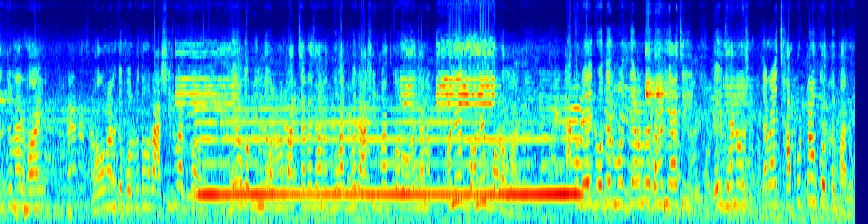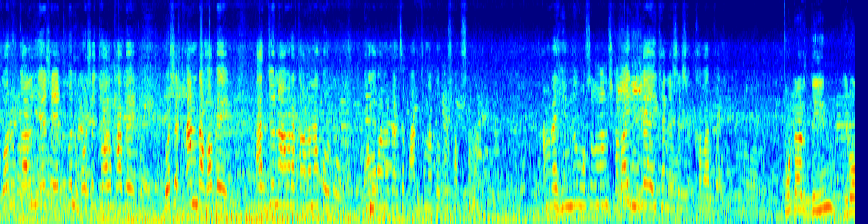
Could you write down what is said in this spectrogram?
একজনের হয়। ভগবানকে বলব, তোমরা আশীর্বাদ করো। হে গোবিন্দ, আমার বাচ্চারা যেন দুহাত ভরে আশীর্বাদ করো, ওরা যেন অনেক অনেক বড় হয়। এখন এই রোদের মধ্যে আমরা দাঁড়িয়ে আছি, এই যেন তারা এই ছাপ্পড়টাও করতে পারে। গরু কাল নিয়ে এসে একটুখানি বসে জল খাবে, বসে ঠান্ডা হবে, তার জন্য আমরা কামনা করব। ভগবানের কাছে প্রার্থনা করব সবসময়। আমরা হিন্দু, মুসলমান সবাই মিলে এইখানে এসে খাবার খাই। ফোটার দিন এবং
